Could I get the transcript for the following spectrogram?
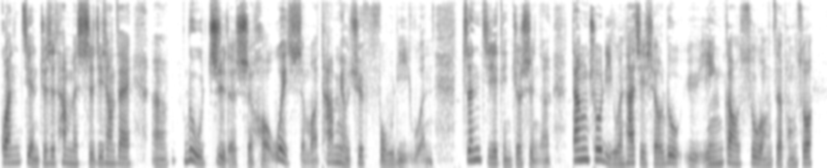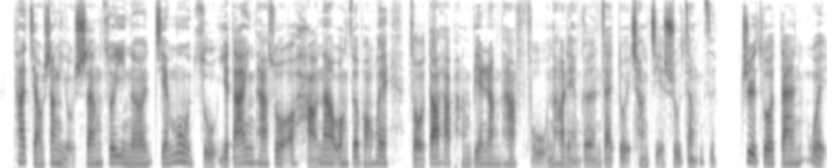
关键就是他们实际上在呃录制的时候，为什么他没有去扶李玟？症结点就是呢，当初李玟她其实有录语音告诉王泽鹏说他脚上有伤，所以呢节目组也答应他说哦好，那王泽鹏会走到他旁边让他扶，然后两个人再对唱结束这样子。制作单位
